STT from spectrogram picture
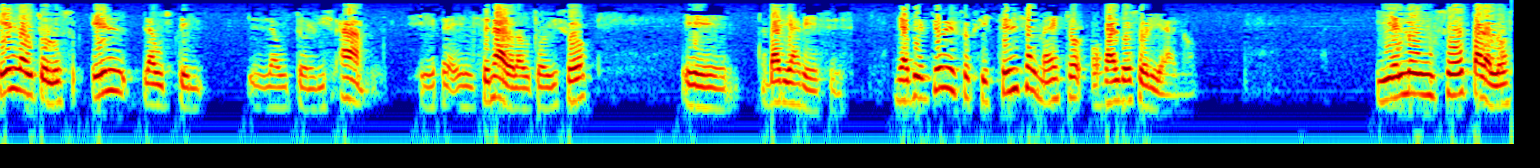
Él la el Senado la autorizó eh, varias veces. Le advirtió de su existencia el maestro Osvaldo Soriano. Y él lo usó para los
